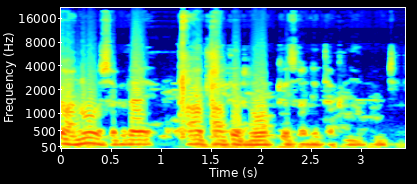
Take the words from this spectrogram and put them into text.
ਤੁਹਾਨੂੰ ਹੋ ਸਕਦਾ ਹੈ ਥਾਂ ਥਾਂ ਤੇ ਰੋਕ ਕੇ ਸਾਡੇ ਤੱਕ ਨਾ ਪਹੁੰਚੇ।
